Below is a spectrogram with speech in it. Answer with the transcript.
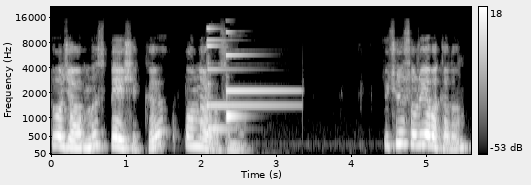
Doğru cevabımız B şıkkı. Onlar basamağı. Üçüncü soruya bakalım.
